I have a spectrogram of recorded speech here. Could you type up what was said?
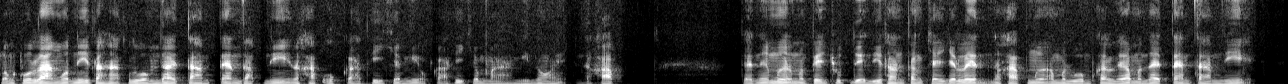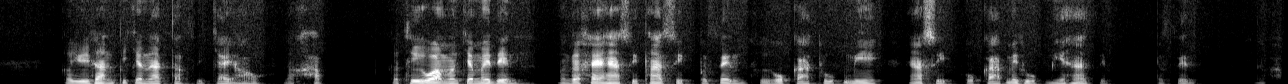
สองตัวล่างงวดนี้ถ้าหากรวมได้ตามแต้มดับนี้นะครับ โอกาสที่จะมีโอกาสที่จะมามีน้อยนะครับ แต่ในเมื่อมันเป็นชุดเด่นที่ท่านตั้งใจจะเล่นนะครับ เมื่อเอามารวมกันแล้วมันได้แต้มตามนี้ ก็อยู่ที่ท่านพิจารณาตัดสินใจเอานะครับ ก็ถือว่ามันจะไม่เด่น มันก็แค่ห้าสิบห้าสิบเปอร์เซ็นคือโอกาสถูกมีห้าสิบโอกาสไม่ถูกมีห้าสิบเปอร์เซ็นต์นะครับ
